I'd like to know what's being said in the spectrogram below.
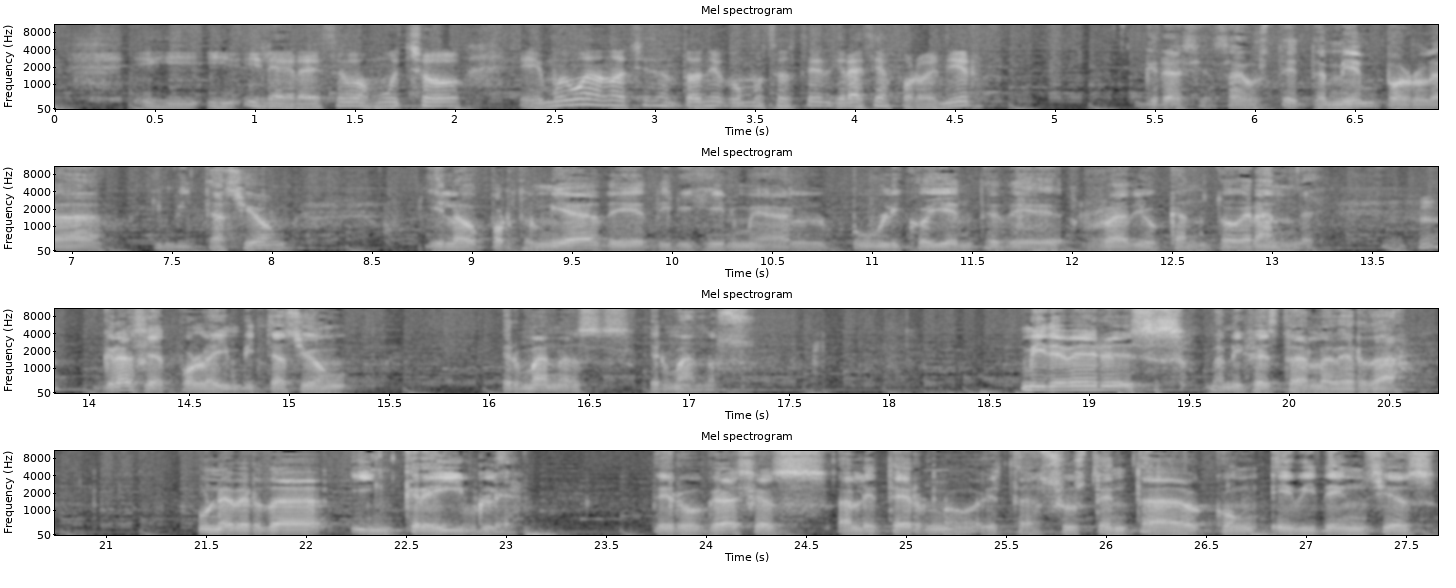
y, y- y le agradecemos mucho. Muy buenas noches, Antonio, ¿cómo está usted? Gracias por venir. Gracias a usted también por la invitación y la oportunidad de dirigirme al público oyente de Radio Canto Grande. Gracias por la invitación, hermanas, hermanos. Mi deber es manifestar la verdad, una verdad increíble, pero gracias al Eterno está sustentado con evidencias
